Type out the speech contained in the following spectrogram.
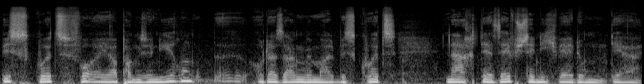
bis kurz vor ihrer Pensionierung äh, oder sagen wir mal bis kurz nach der Selbstständigwerdung der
